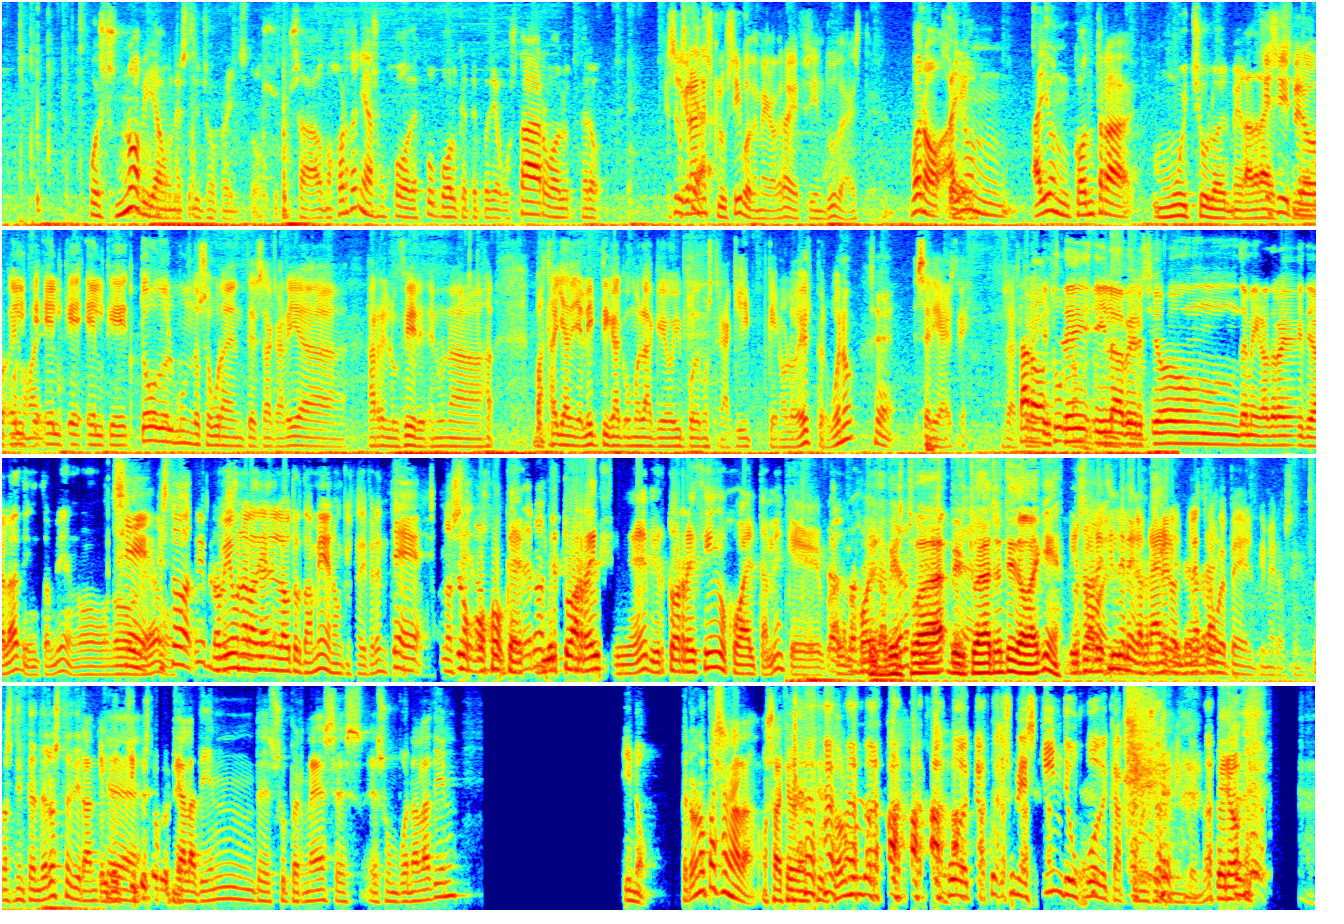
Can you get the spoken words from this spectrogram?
pues no había un Streets of Rage 2. O sea, a lo mejor tenías un juego de fútbol que te podía gustar, o pero Es el gran exclusivo de Mega Drive, sin duda, este. Bueno, Sí. hay un hay un contra muy chulo en Mega Drive. Sí, sí, si no pero el que, el, que, el que todo el mundo seguramente sacaría a relucir en una batalla dialéctica como la que hoy podemos tener aquí, que no lo es, pero bueno, Sí. sería ese. O sea, Claro, estoy- tú- Este y la versión de Mega Drive de Aladdin también. No, Sí, esto. Sí, pero había un Aladdin en la otra también, aunque sea diferente. Sí, no sé, ojo, que Virtua Racing, ¿eh? Virtua Racing, ojo a él también, que a lo mejor... Pero Virtua, Virtua 32 aquí. Virtua No, Racing el- de Mega el Drive. primero, de el Mega del Drive. SVP, el primero, sí. Los Nintenderos te dirán El que, Aladdin de Super NES es, es un buen Aladdin. Y no. Pero no pasa nada. O sea, que decir, todo el mundo. Un es una skin de un juego de Capcom en Super Nintendo. Pero,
